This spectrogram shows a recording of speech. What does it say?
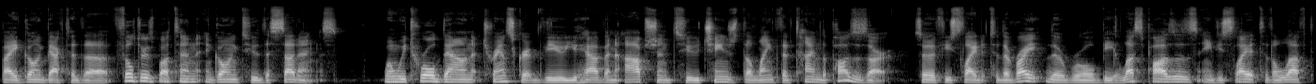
by going back to the filters button and going to the settings. When we twirl down transcript view, you have an option to change the length of time the pauses are. So if you slide it to the right, there will be less pauses, and if you slide it to the left,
